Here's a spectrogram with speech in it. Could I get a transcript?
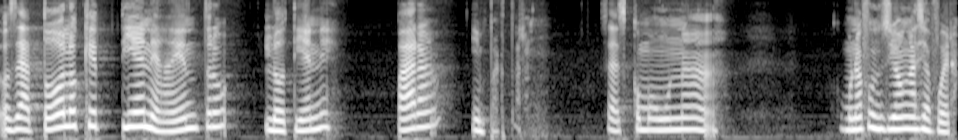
O sea, todo lo que tiene adentro lo tiene para impactar. O sea, es como una, como una función hacia afuera.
